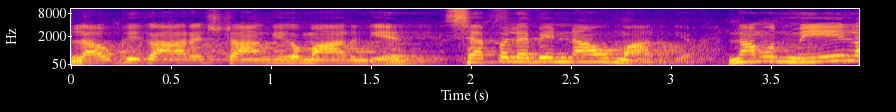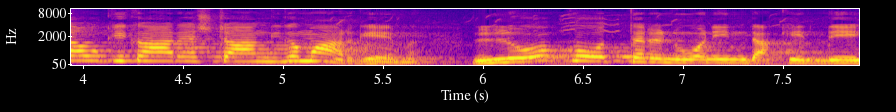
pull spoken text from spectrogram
ලෞකික ආරෂ්ඨාංගික මාර්ගය සැප ලැබෙන්නා වූ මාර්ගයක්. නමුත් මේ ලෞකික ආරෂ්ඨාංගික මාර්ගයේම ලෝකෝත්තර නුවණින් දකිද්දී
